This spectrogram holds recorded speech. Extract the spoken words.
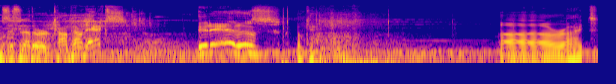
Is this another Compound X? It is! Okay. Alright.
